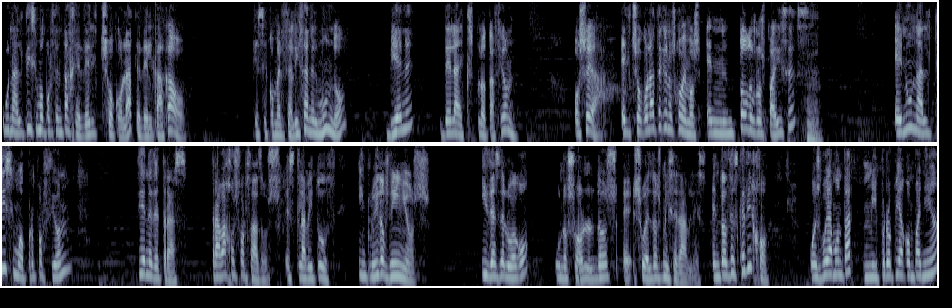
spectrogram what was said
un altísimo porcentaje del chocolate, del cacao, que se comercializa en el mundo, viene de la explotación. O sea, el chocolate que nos comemos en todos los países, Mm. en una altísima proporción, tiene detrás trabajos forzados, esclavitud, incluidos niños y, desde luego, unos sueldos, eh, sueldos miserables. Entonces, ¿qué dijo? Pues voy a montar mi propia compañía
